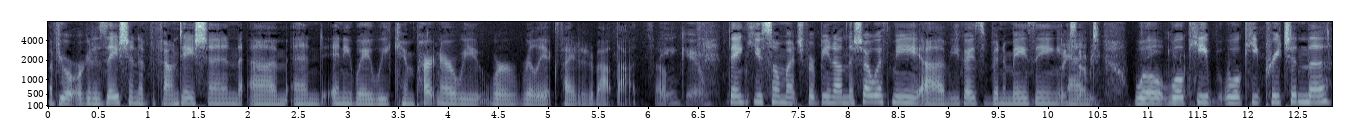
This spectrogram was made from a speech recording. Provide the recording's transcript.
of your organization, of the foundation, um, and any way we can partner, we, we're really excited about that. So Thank you. Thank you so much for being on the show with me. Um, you guys have been amazing Thanks, and Abby. we'll, we'll keep, we'll keep preaching the,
